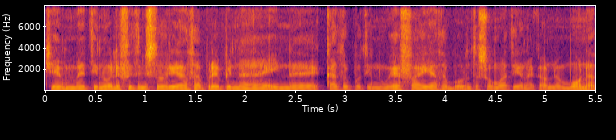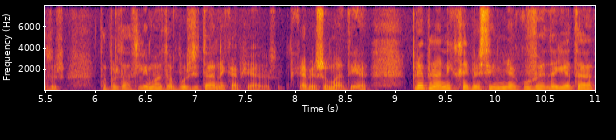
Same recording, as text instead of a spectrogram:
Και με την όλη αυτή την ιστορία, αν θα πρέπει να είναι κάτω από την UEFA ή αν θα μπορούν τα σωματεία να κάνουν μόνα τους τα πρωταθλήματα που ζητάνε κάποια, κάποια σωματεία, πρέπει να ανοίξει κάποια στιγμή μια κουβέντα για τα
